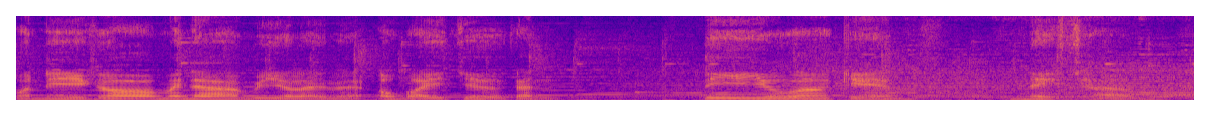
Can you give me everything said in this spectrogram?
วันนี้ก็ไม่น่ามีอะไรแล้ว เอาไว้เจอกัน See you again next time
